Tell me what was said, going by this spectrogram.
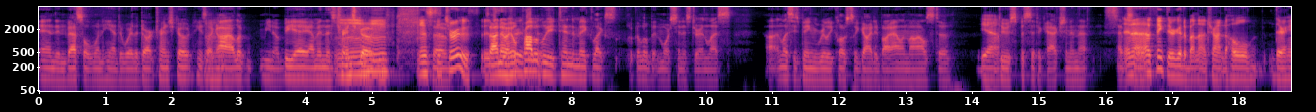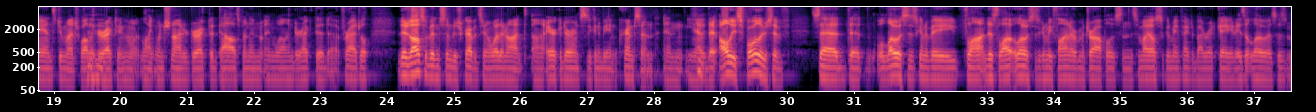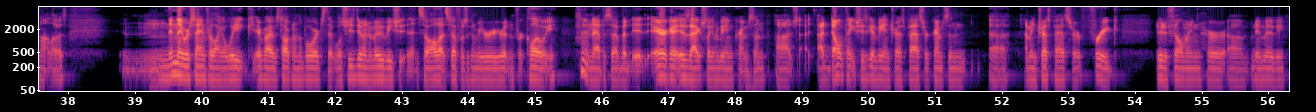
and in Vessel when he had to wear the dark trench coat. He's Mm-hmm. like, ah, look, you know, BA, I'm in this trench coat. it's the so- truth. So I know he'll truth. probably tend to make Lex look a little bit more sinister unless uh, unless he's being really closely guided by Alan Miles to yeah. do specific action in that episode. And I, think they're good about not trying to hold their hands too much while Mm-hmm. they're directing, like when Schneider directed Talisman and, and directed uh, Fragile. There's also been some discrepancy on whether or not uh, Erica Durance is going to be in Crimson, and you Hmm. know that all these spoilers have said that well, Lois is going to be flying. This Lo- Lois is going to be flying over Metropolis, and somebody else is going to be infected by Red K. Is it Lois? Is it not Lois? And then they were saying for like a week, everybody was talking on the boards that well, she's doing a movie, she, so all that stuff was going to be rewritten for Chloe in the episode. But it, Erica is actually going to be in Crimson. Uh, I, I don't think she's going to be in Trespass or Crimson. Uh, I mean Trespass or Freak due to filming her um, new movie.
